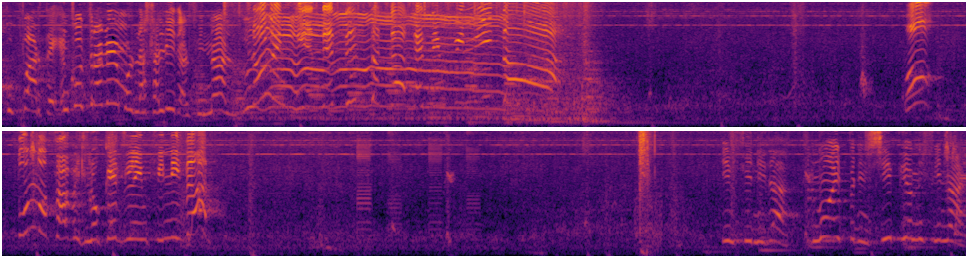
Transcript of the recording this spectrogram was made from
preocuparte, encontraremos la salida al final. ¡No lo entiendes! ¡Esta caja es infinita! ¡Oh! ¡Tú no sabes lo que es la infinidad! Infinidad, no hay principio ni final.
